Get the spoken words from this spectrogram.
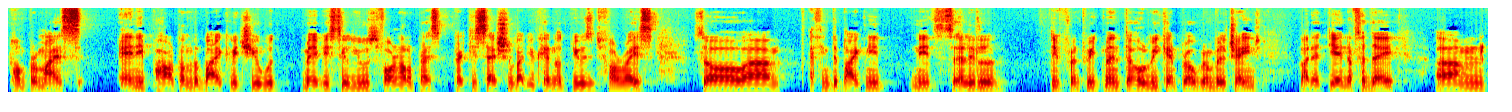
compromise any part on the bike which you would maybe still use for another practice session, but you cannot use it for a race. So um, I think the bike need, needs a little different treatment. The whole weekend program will change. But at the end of the day, um,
